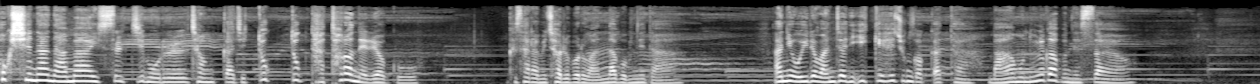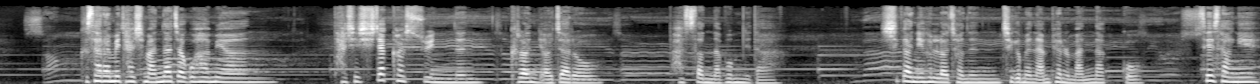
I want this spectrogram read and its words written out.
혹시나 남아 있을지 모를 정까지 뚝뚝 다 털어내려고 그 사람이 저를 보러 왔나 봅니다. 아니 오히려 완전히 잊게 해준 것 같아 마음은 홀가분했어요. 그 사람이 다시 만나자고 하면 다시 시작할 수 있는 그런 여자로 봤었나 봅니다. 시간이 흘러 저는 지금의 남편을 만났고 세상에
